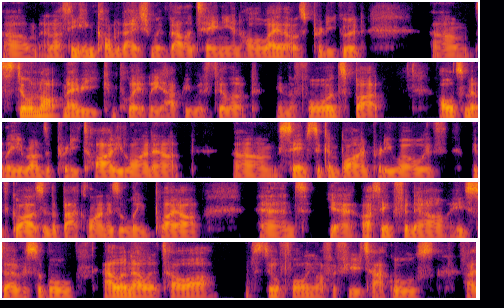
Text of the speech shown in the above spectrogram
Um, and I think in combination with Valetini and Holloway, that was pretty good. Um, still not maybe completely happy with Philip in the forwards, but ultimately he runs a pretty tidy line out. Um, seems to combine pretty well with with guys in the back line as a link player. And yeah, I think for now he's serviceable. Allan Alaalatoa still falling off a few tackles. I,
